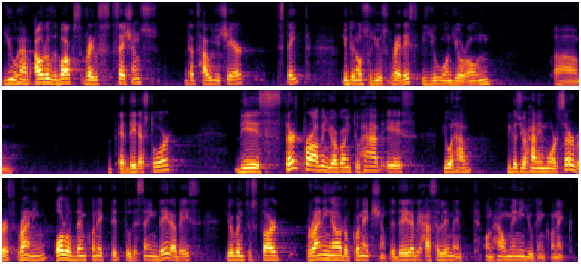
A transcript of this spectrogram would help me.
You have out-of-the-box Rails sessions. That's how you share state. You can also use Redis if you want your own um, data store. This third problem you're going to have is you will have, because you're having more servers running, all of them connected to the same database, you're going to start running out of connections. The database has a limit on how many you can connect.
